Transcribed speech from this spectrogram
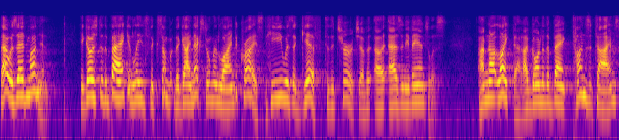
That was Ed Munyon. He goes to the bank and leads the, some, the guy next to him in line to Christ. He was a gift to the church of, uh, as an evangelist. I'm not like that. I've gone to the bank tons of times,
